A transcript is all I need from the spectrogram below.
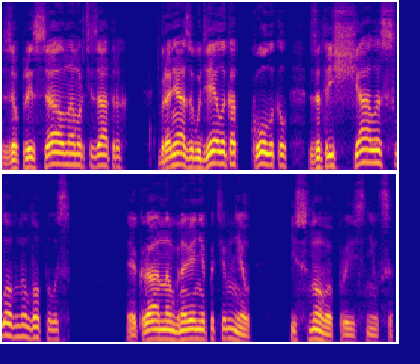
заплясал на амортизаторах, броня загудела, как колокол, затрещала, словно лопалась. Экран на мгновение потемнел и снова прояснился.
